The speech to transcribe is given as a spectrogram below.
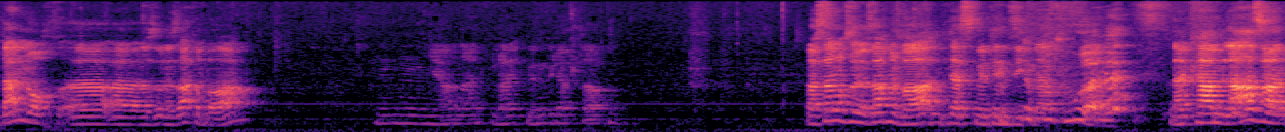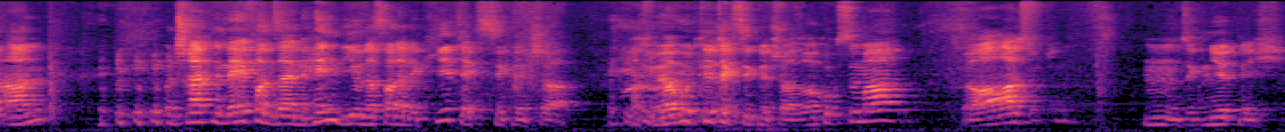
dann noch äh, äh, so eine Sache war. Hm, Ja, nein, vielleicht Wim wieder starten. Was dann noch so eine Sache war, das mit den Signaturen. Dann kam Lasan an und schreibt eine Mail von seinem Handy und das war dann eine Cleartext-Signature. Dachte, ja gut, Cleartext-Signature. So, guckst du mal. Ja, hm, signiert nicht.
